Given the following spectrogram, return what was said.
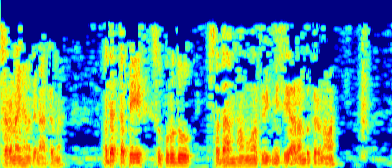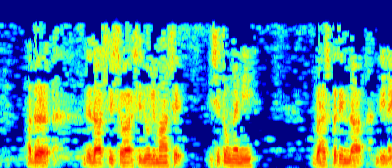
තෙරුවන් සරණයි හැම දිනාටම. අදත් අපේ සුපුරුදු සදහම් හමුව අපි මෙසේ ආරම්භ කරනවා. අද 2020 වර්ෂ ජූලි මාසේ 23 වැනි බ්‍රහස්පතින්දා දිනය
